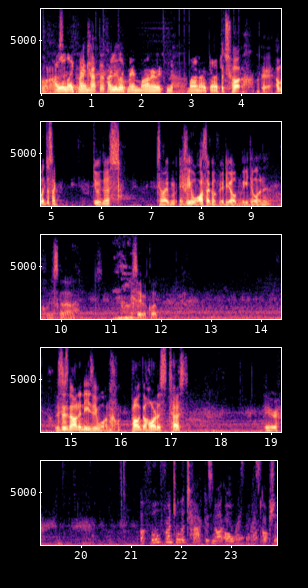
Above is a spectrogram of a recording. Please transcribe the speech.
Hold on. How you like Did I my cap that how you like my monarch uh, monarch A actually? Okay, I'm gonna just like do this. So like, if he wants like a video of me doing it, I'm just gonna save a clip. This is not an easy one. Probably the hardest test here. A full frontal attack is not always the best option.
